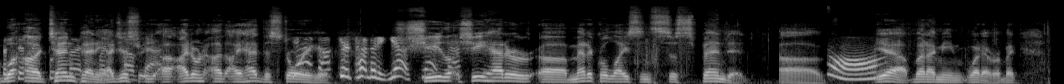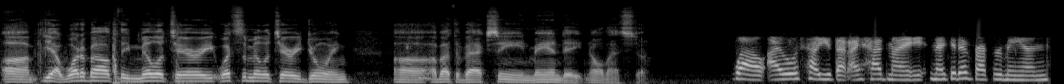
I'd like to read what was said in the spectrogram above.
What? Uh, specifically, ten penny. I just. Uh, I don't. I, I had the story yeah, here. Dr. Tenpenny. Yes. she yes, she had her uh, medical license suspended. Uh, Aw. yeah, but I mean, whatever. But um, yeah, what about the military? What's the military doing uh, about the vaccine mandate and all that stuff? Well, I will tell you that I had my negative reprimand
